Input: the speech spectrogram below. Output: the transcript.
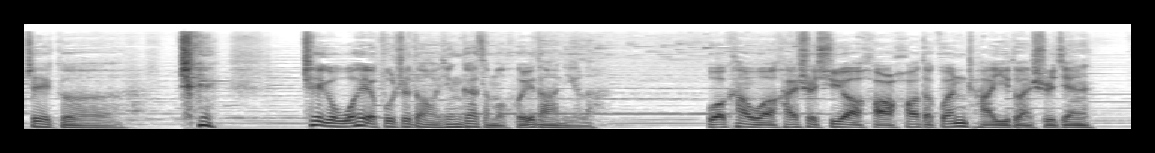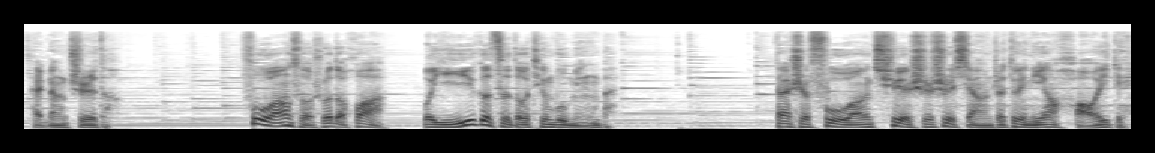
这个，这，这个我也不知道应该怎么回答你了。我看我还是需要好好的观察一段时间才能知道，父王所说的话我一个字都听不明白。但是父王确实是想着对你要好一点。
